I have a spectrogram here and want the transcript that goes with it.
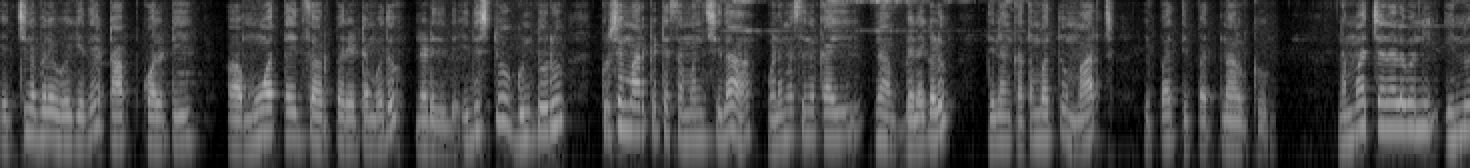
ಹೆಚ್ಚಿನ ಬೆಲೆ ಹೋಗಿದೆ. ಟಾಪ್ ಕ್ವಾಲಿಟಿ ಮೂವತ್ತೈದು ಸಾವಿರ ರೂಪಾಯಿ ರೇಟ್ ಎಂಬುದು ನಡೆದಿದೆ. ಇದಿಷ್ಟು ಗುಂಟೂರು ಕೃಷಿ ಮಾರುಕಟ್ಟೆ ಸಂಬಂಧಿಸಿದ ಒಣಮೆಣಸಿನಕಾಯಿನ ಬೆಲೆಗಳು ದಿನಾಂಕ ಹತ್ತೊಂಬತ್ತು ಮಾರ್ಚ್ ಇಪ್ಪತ್ತು ಇಪ್ಪತ್ತ್ನಾಲ್ಕು ನಮ್ಮ ಚಾನಲವನ್ನು ಇನ್ನೂ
